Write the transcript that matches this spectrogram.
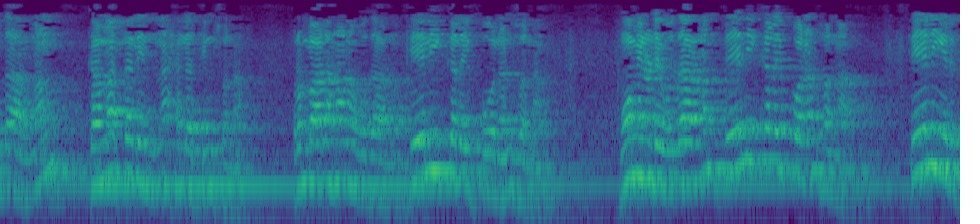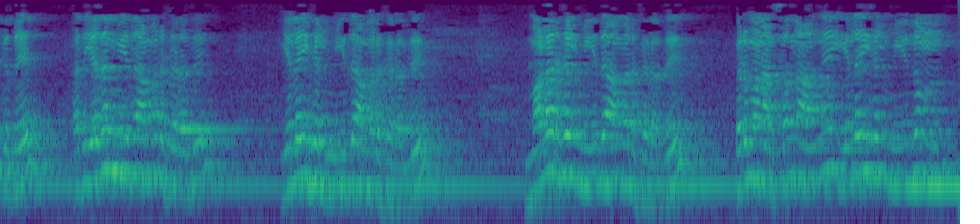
உதாரணம் கமசலின் நஹலத்தின்னு சொன்னாங்க. ரொம்ப அழகான உதாரணம் தேனீக்களை போலன்னு சொன்னாங்க. மோமினுடைய உதாரணம் தேனீக்களை போலன்னு சொன்னான். தேனி இருக்குது அது எதன் மீது அமர்கிறது? இலைகள் மீது அமர்கிறது. மலர்கள் மீது அமர்கிறது. பெருமனார் சொன்னாங்க இலைகள் மீதும்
